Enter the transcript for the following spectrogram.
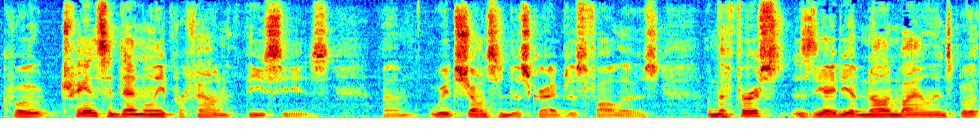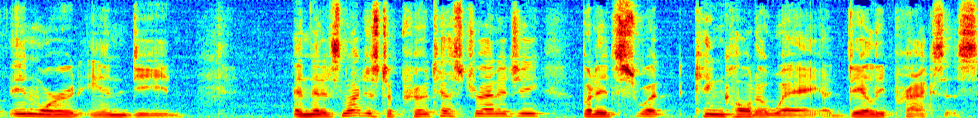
quote, transcendently profound theses, um, which Johnson describes as follows. And the first is the idea of nonviolence, both in word and deed, and that it's not just a protest strategy, but it's what King called a way, a daily praxis,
